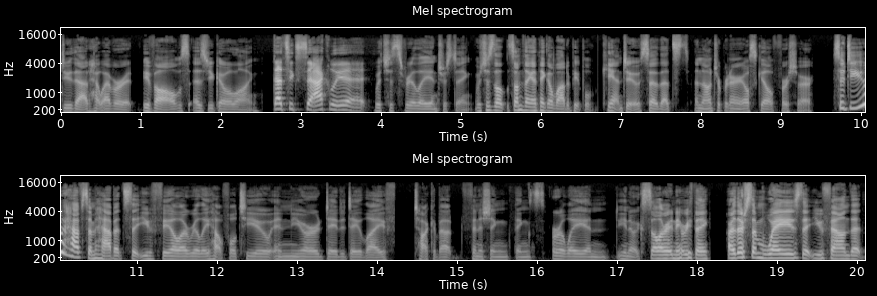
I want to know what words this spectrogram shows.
do that however it evolves as you go along. That's exactly it. Which is really interesting, which is something I think a lot of people can't do. So that's an entrepreneurial skill for sure. So, do you have some habits that you feel are really helpful to you in your day to day life? Talk about finishing things early and, you know, accelerating everything. Are there some ways that you found that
